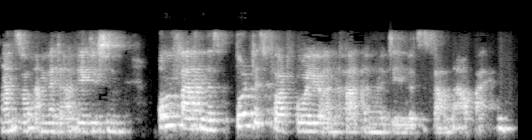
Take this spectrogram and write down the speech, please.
Und so haben wir da wirklich ein umfassendes, buntes Portfolio an Partnern, mit denen wir zusammenarbeiten.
